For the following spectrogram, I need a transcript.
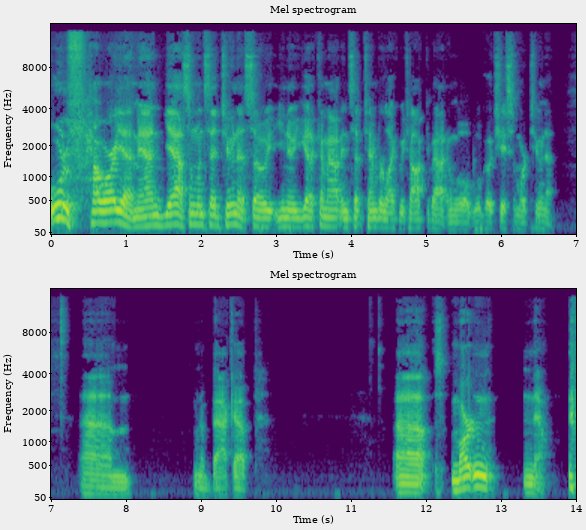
Ulf, how are you, man? Yeah, someone said tuna, so you know you got to come out in September, like we talked about, and we'll we'll go chase some more tuna. Um, I'm gonna back up. Uh, Martin, no.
